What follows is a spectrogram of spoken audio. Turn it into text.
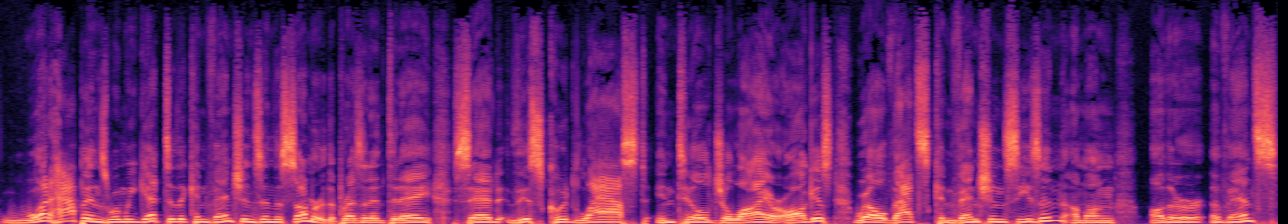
What happens when we get to the conventions in the summer? The president today said this could last until July or August. Well, that's convention season among other events.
